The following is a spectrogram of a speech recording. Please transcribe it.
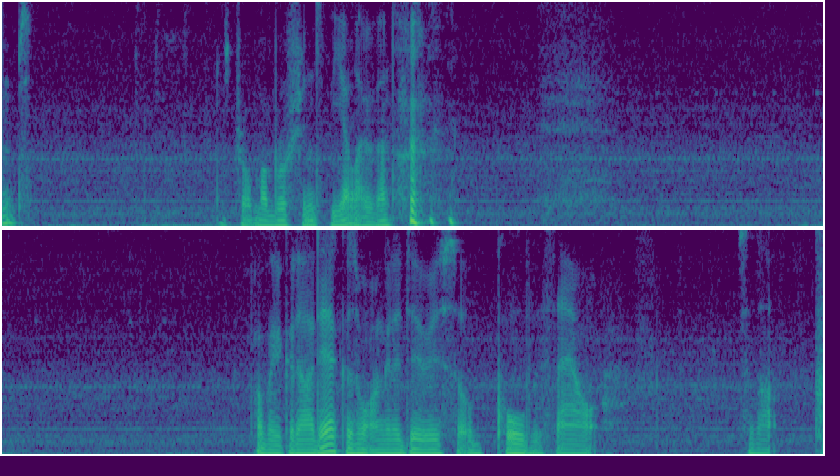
Oops. Just drop my brush into the yellow then. Probably a good idea because what I'm going to do is sort of pull this out so that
